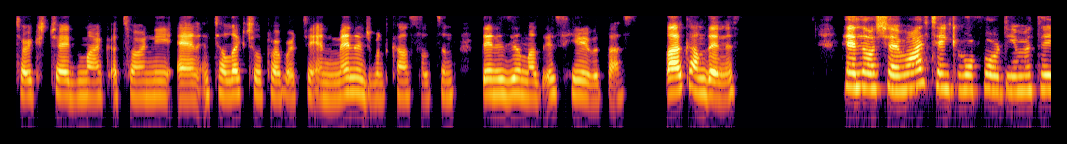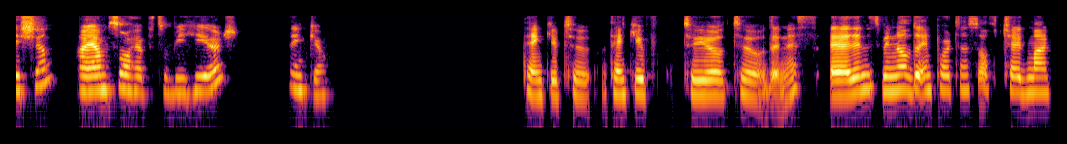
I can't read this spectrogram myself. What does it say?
Turkish trademark attorney and intellectual property and management consultant Deniz Yılmaz is here with us. Welcome Deniz. Hello Şevval, thank you for the invitation. I am so happy to be here. Thank you. Thank you to thank you to you too, Deniz. Uh, Deniz, we know the importance of trademark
